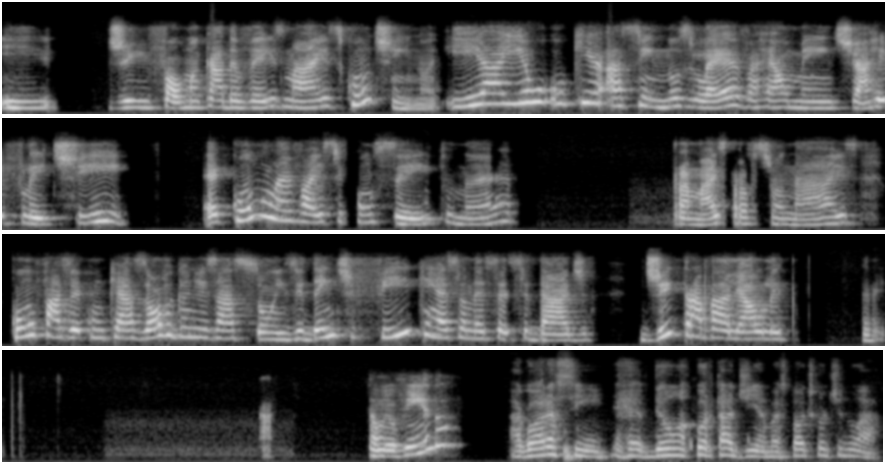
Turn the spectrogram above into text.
e de forma cada vez mais contínua. E aí o, o que assim nos leva realmente a refletir é como levar esse conceito, né, para mais profissionais, como fazer com que as organizações identifiquem essa necessidade de trabalhar o letramento. Estão me ouvindo? Agora sim, deu uma cortadinha, mas pode continuar.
